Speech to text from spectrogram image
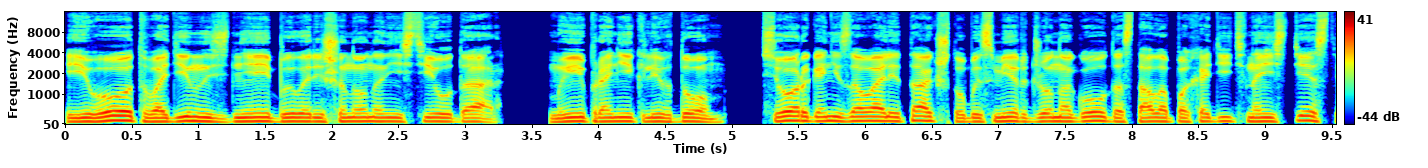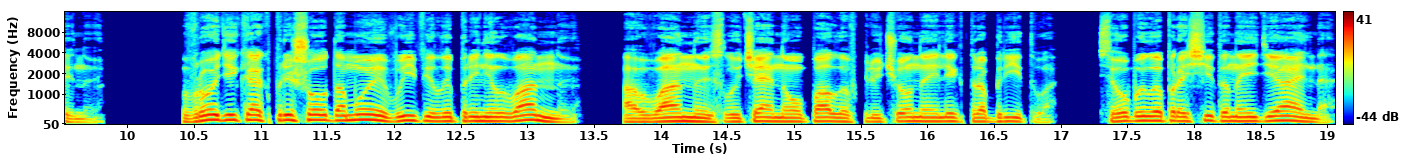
И вот в один из дней было решено нанести удар. Мы проникли в дом. Все организовали так, чтобы смерть Джона Голда стала походить на естественную. Вроде как пришел домой, выпил и принял ванную, а в ванную случайно упала включенная электробритва. Все было просчитано идеально,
